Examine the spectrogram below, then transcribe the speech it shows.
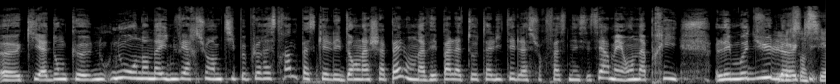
euh, qui a donc euh, nous, nous, on en a une version un petit peu plus restreinte parce qu'elle est dans la chapelle. On n'avait pas la totalité de la surface nécessaire, mais on a pris les modules qui,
